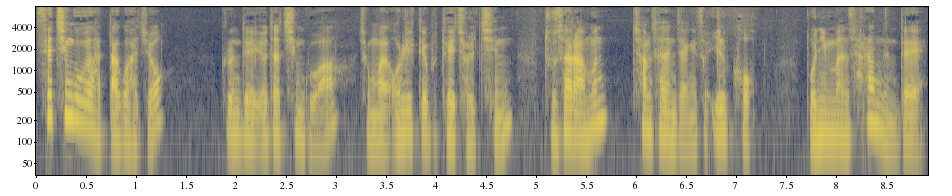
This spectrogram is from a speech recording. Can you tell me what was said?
새 친구가 갔다고 하죠. 그런데 여자친구와 정말 어릴 때부터의 절친 두 사람은 참사 현장에서 잃고 본인만 살았는데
